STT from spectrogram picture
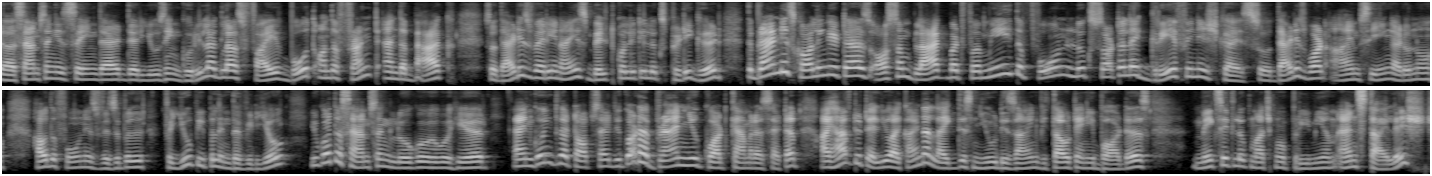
Uh, Samsung is saying that they're using Gorilla Glass 5 both on the front and the back. So that is very nice. Build quality looks pretty good. The brand is calling it as awesome black, but for me, the phone looks sort of like gray finish, guys. So that is what I'm seeing. I don't know how the phone is visible for you people in the video. You've got the Samsung logo over here. And going to the top side, we've got a brand new quad camera setup. I have to tell you, I kind of like this new design without any borders makes it look much more premium and stylish.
